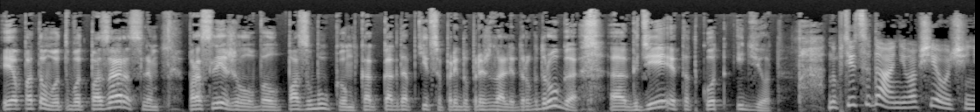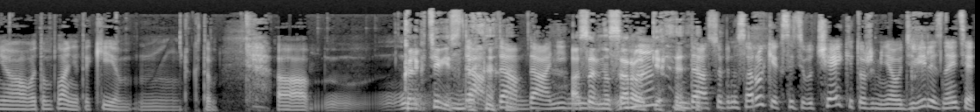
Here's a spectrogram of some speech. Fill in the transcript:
Я потом вот, вот по зарослям прослеживал по звукам, как, когда птицы предупреждали друг друга, а, где этот кот идет. Ну, птицы, да, они вообще очень а, в этом плане такие, как то Коллективисты. Да, да, да. Они... Особенно сороки. Угу, да, особенно сороки. Кстати, вот чайки тоже меня удивили. Знаете,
